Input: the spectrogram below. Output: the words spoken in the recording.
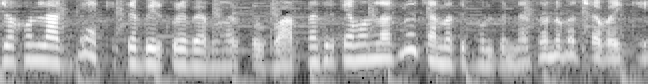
যখন লাগবে এক একটা বের করে ব্যবহার করব। আপনাদের কেমন লাগল জানাতে ভুলবেন না। ধন্যবাদ সবাইকে।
